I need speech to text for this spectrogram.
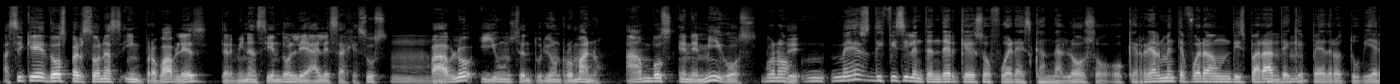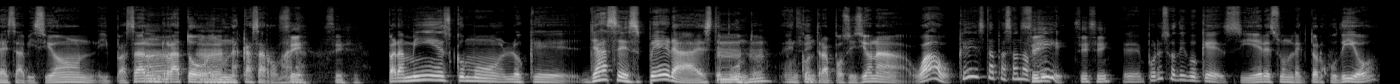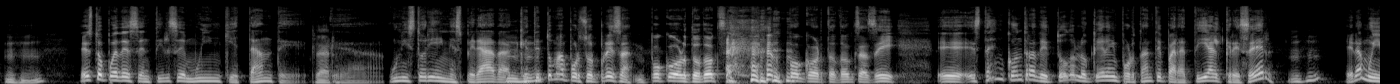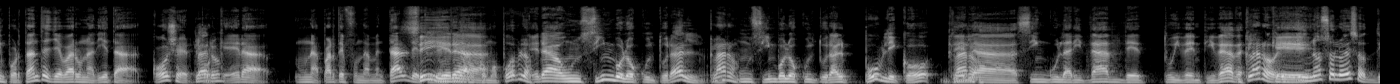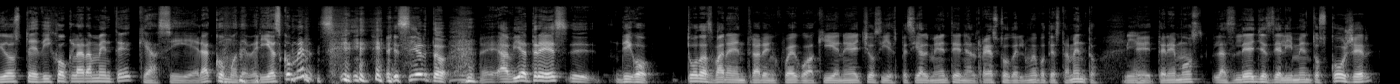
Así que dos personas improbables terminan siendo leales a Jesús. Mm. Pablo y un centurión romano ambos enemigos. Bueno, me es difícil entender que eso fuera escandaloso o que realmente fuera un disparate que Pedro tuviera esa visión y pasar un ah, rato en una casa romana. Sí, sí, Para mí es como lo que ya se espera a este punto, en contraposición a, wow, ¿qué está pasando aquí? Sí, sí. Eh, por eso digo que si eres un lector judío, esto puede sentirse muy inquietante. Claro. una historia inesperada que te toma por sorpresa. Un poco ortodoxa. Un poco ortodoxa, sí. Eh, está en contra de todo lo que era importante para ti al crecer. Era muy importante llevar una dieta kosher claro. porque era una parte fundamental de tu identidad como pueblo. Era un símbolo cultural. Claro. Un, símbolo cultural público de la singularidad de tu identidad. Claro, y no solo eso, Dios te dijo claramente que así era como deberías comer. sí, es cierto. Eh, había tres, eh, digo, todas van a entrar en juego aquí en Hechos y especialmente en el resto del Nuevo Testamento. Eh, tenemos las leyes de alimentos kosher,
